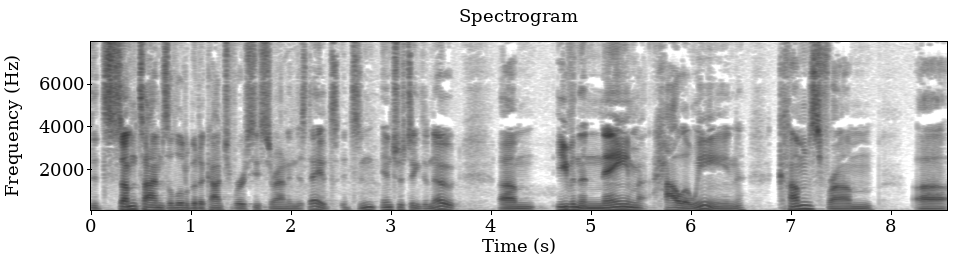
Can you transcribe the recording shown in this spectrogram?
it's sometimes a little bit of controversy surrounding this day. It's, it's interesting to note um, even the name Halloween comes from uh,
